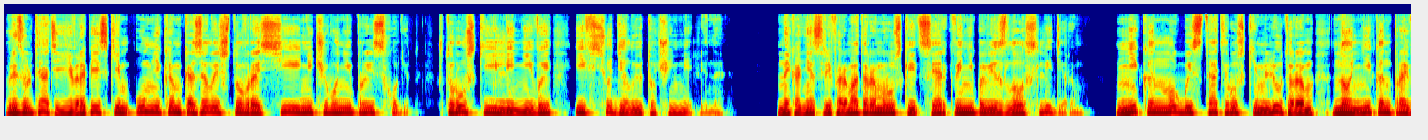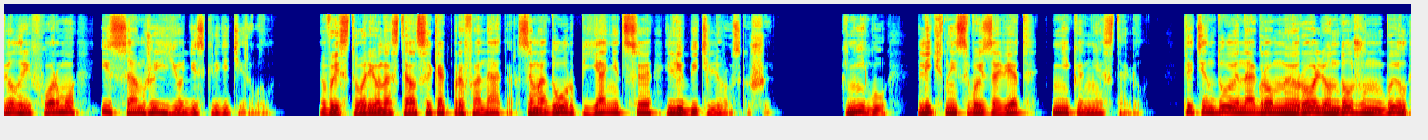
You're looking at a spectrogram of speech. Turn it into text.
В результате европейским умникам казалось, что в России ничего не происходит, что русские ленивы и все делают очень медленно. Наконец, реформаторам русской церкви не повезло с лидером. Никон мог бы стать русским Лютером, но Никон провел реформу и сам же ее дискредитировал. В истории он остался как профанатор, самодур, пьяница, любитель роскоши. Книгу, личный свой завет, Никон не оставил. Претендуя на огромную роль, он должен был,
